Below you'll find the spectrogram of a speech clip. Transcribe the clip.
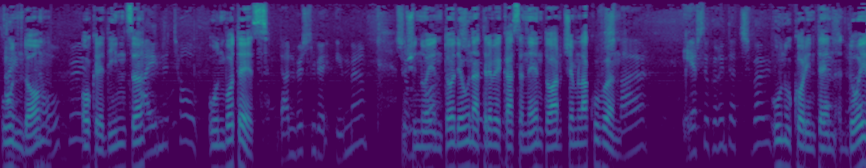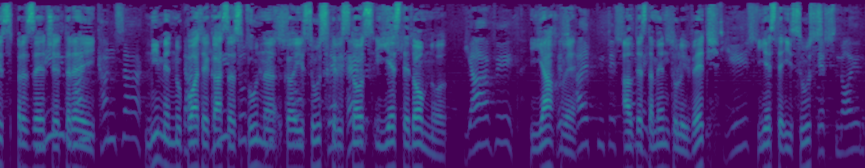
un ein Domn, Glaube, o credință, eine Taufe. un botez. Dann müssen wir immer zum Și noi Wort întotdeauna trebuie ca să ne întoarcem la cuvânt. War 1. Korinther 12, 1 Corinteni 12, 3 Niemand kann sagen, Nimeni nu poate ca să spună că Isus Hristos este Domnul. Jahwe des Iahve Alten al Testaments Testamentului vechi ist Jesus este Isus des Neuen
